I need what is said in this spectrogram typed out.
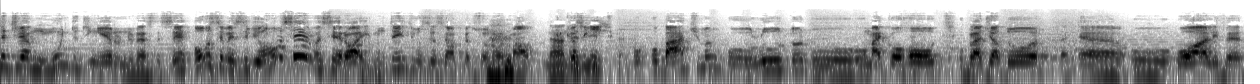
você tiver muito dinheiro no universo DC, ou você vai ser vilão ou você vai ser herói. Não tem de você ser uma pessoa normal. Não, Porque é o não seguinte: o, o Batman, o Luthor, o, o Michael Holt, o Gladiador, é, o, o Oliver,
